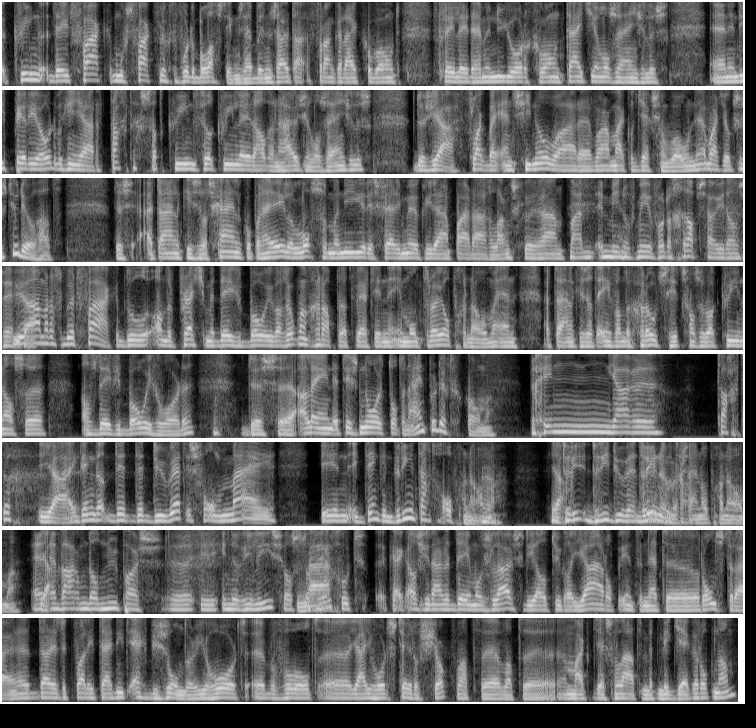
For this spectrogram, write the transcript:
Queen deed vaak, moest vaak vluchten voor de belasting. Ze hebben in Zuid-Frankrijk gewoond. Veel leden hebben in New York gewoond, een tijdje in Los Angeles. En in die periode periode, begin jaren 80, zat Queen. Veel Queen-leden hadden een huis in Los Angeles. Dus ja, vlakbij Encino, waar, eh, waar Michael Jackson woonde... en waar hij ook zijn studio had. Dus uiteindelijk is het waarschijnlijk op een hele losse manier... is Freddie Mercury daar een paar dagen langs gegaan. Maar min of meer voor de grap zou je dan zeggen? Ja, maar dat gebeurt vaak. Ik bedoel, Under Pressure met David Bowie was ook een grap. Dat werd in, in Montreux opgenomen. En uiteindelijk is dat een van de grootste hits van zowel Queen als, uh, als David Bowie geworden. Dus uh, alleen, het is nooit tot een eindproduct gekomen. Begin jaren 80? Ja, ik denk dat dit, dit duet is volgens mij in, ik denk in 83 opgenomen. Ja. Ja. Drie, drie duetten Drie nummers zijn opgenomen. En, ja. en, waarom dan nu pas uh, in de release, het nou, goed, kijk, als je naar de demo's luistert... die al natuurlijk al jaren op internet uh, rondstruinen... daar is de kwaliteit niet echt bijzonder. Je hoort uh, bijvoorbeeld, ja, je hoort State of Shock... wat, wat Michael Jackson later met Mick Jagger opnam.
